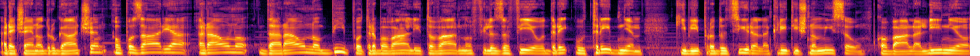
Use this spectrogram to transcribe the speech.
Rečeno drugače, opozarja, ravno, da ravno bi potrebovali tovarno filozofije v Trebnjem, ki bi producirala kritično misel, kovala linijo,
